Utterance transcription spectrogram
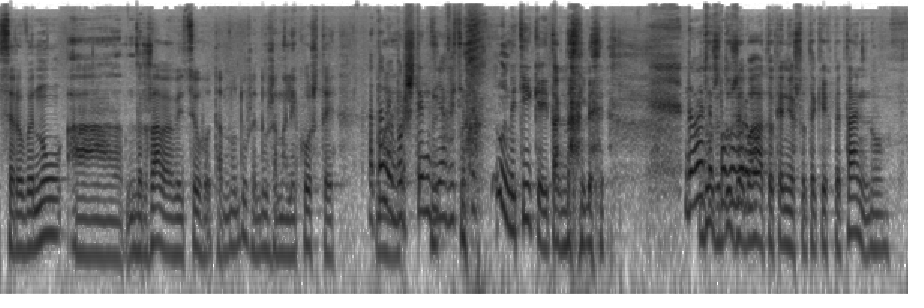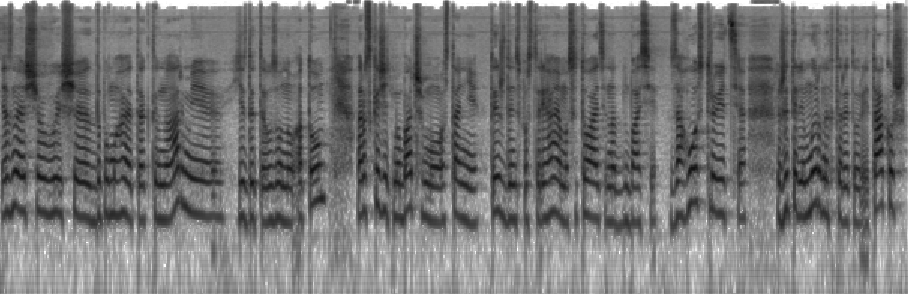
сировину, а держава від цього там ну, дуже-дуже малі кошти. А там і бурштин з'явиться. Ну, не тільки і так далі. Давайте Дуже, дуже багато, звісно, таких питань. Ну, Я знаю, що ви ще допомагаєте активно армії, їздите у зону АТО. Розкажіть, ми бачимо останній тиждень, спостерігаємо, ситуація на Донбасі загострюється. Жителі мирних територій також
